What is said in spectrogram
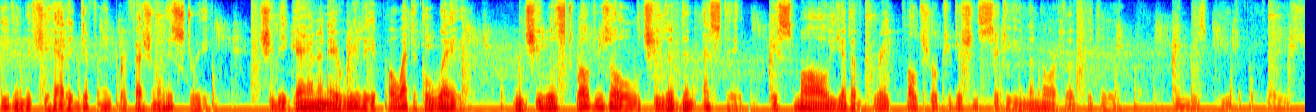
even if she had a different professional history. She began in a really poetical way. When she was 12 years old, she lived in Este, a small yet of great cultural tradition city in the north of Italy. In this beautiful place,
